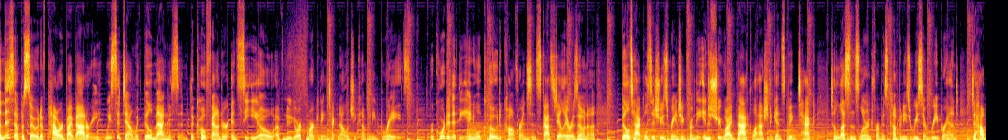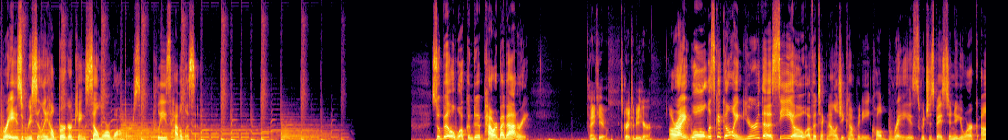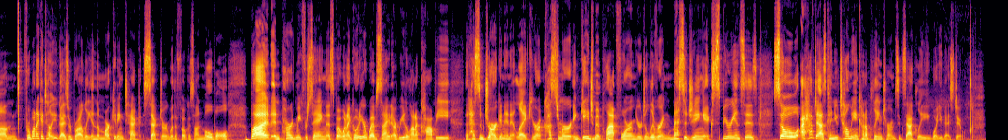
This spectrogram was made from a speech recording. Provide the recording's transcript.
On this episode of Powered by Battery, we sit down with Bill Magnuson, the co founder and CEO of New York marketing technology company Braze. Recorded at the annual Code Conference in Scottsdale, Arizona, Bill tackles issues ranging from the industry wide backlash against big tech to lessons learned from his company's recent rebrand to how Braze recently helped Burger King sell more Whoppers. Please have a listen. So, Bill, welcome to Powered by Battery. Thank you. It's great to be here. All right. Well, let's get going. You're the CEO of a technology company called Braze, which is based in New York. Um, from what I can tell, you guys are broadly in the marketing tech sector with a focus on mobile. But, and pardon me for saying this, but when I go to your website, I read a lot of copy that has some jargon in it, like you're a customer engagement platform, you're delivering messaging experiences. So I have to ask, can you tell me in kind of plain terms exactly what you guys do?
